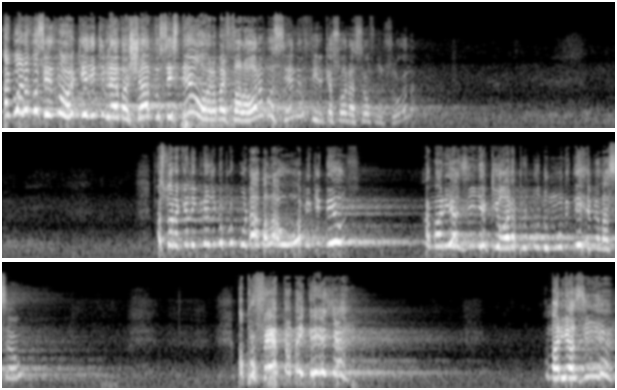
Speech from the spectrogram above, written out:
Agora vocês vão aqui a gente leva a chave, vocês têm a hora, mas fala, ora você, meu filho, que a sua oração funciona. Pastor, aquela igreja que eu procurava lá, o homem de Deus, a Mariazinha que ora por todo mundo e tem revelação. A profeta da igreja. A Mariazinha.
